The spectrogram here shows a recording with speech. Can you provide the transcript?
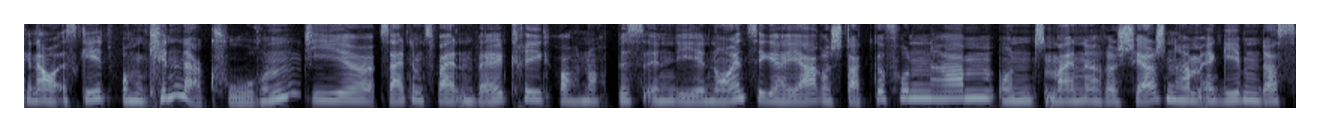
Genau, es geht um Kinderkuren, die seit dem Zweiten Weltkrieg auch noch bis in die 90er Jahre stattgefunden haben. Und meine Recherchen haben ergeben, dass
